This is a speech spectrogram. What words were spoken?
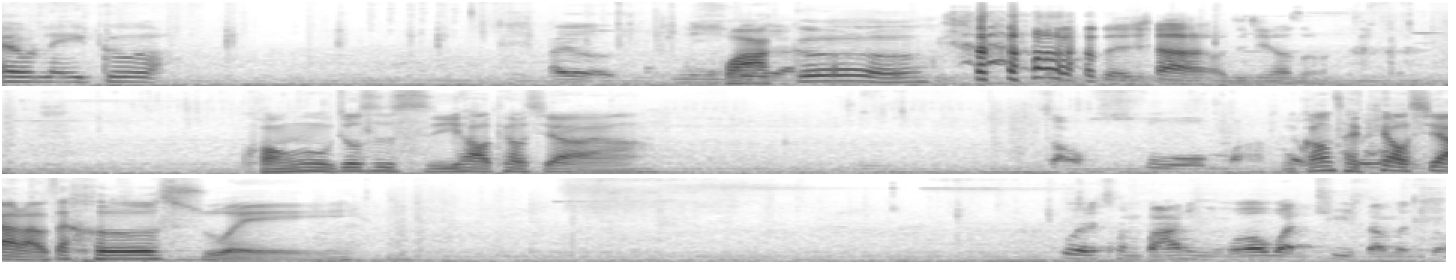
还有雷哥啊，还有你华哥哥，等一下，我就听到什么？狂怒就是十一号跳下来啊！啊，早说嘛！我刚才跳下了，我在喝水。为了惩罚你，我要晚去三分钟。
